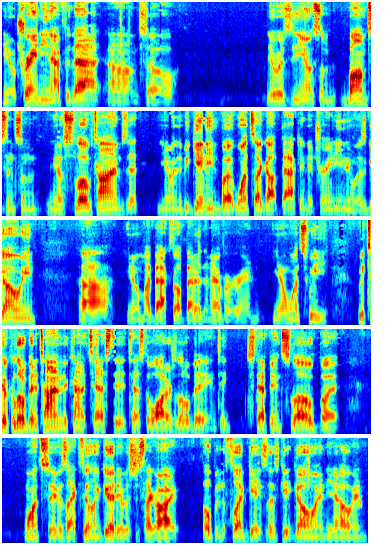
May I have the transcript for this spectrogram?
you know, training after that. Um, so there was you know some bumps and some you know slow times that you know in the beginning but once i got back into training and was going uh, you know my back felt better than ever. And you know once we we took a little bit of time to kind of test it test the waters a little bit and take step in slow but once it was like feeling good it was just like all right open the floodgates let's get going you know and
